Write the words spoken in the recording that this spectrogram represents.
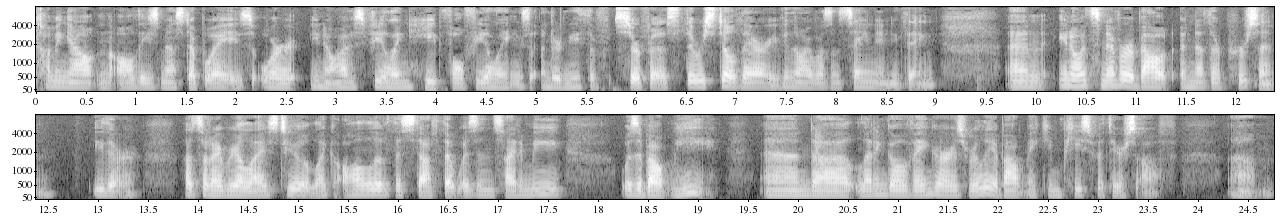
coming out in all these messed up ways or you know i was feeling hateful feelings underneath the surface. They were still there even though i wasn't saying anything. And you know it's never about another person either. That's what i realized too. Like all of the stuff that was inside of me was about me. And uh, letting go of anger is really about making peace with yourself um,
